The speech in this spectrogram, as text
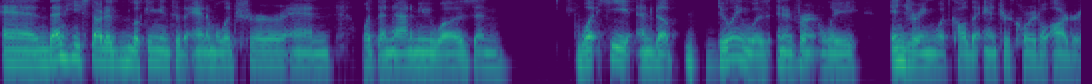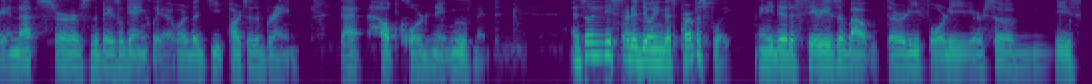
And then he started looking into the animal literature and what the anatomy was. And what he ended up doing was inadvertently injuring what's called the anterior choroidal artery, and that serves the basal ganglia or the deep parts of the brain that help coordinate movement. And so he started doing this purposefully, and he did a series of about 30, 40 or so of these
